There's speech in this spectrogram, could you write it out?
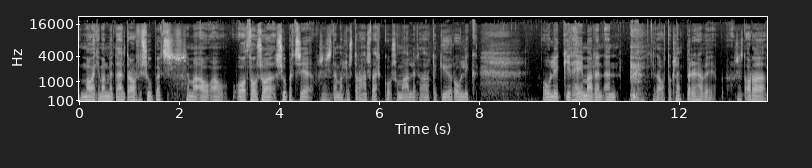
má ekki mannmynda heldur áhrif Schuberts sem að á, á og þó svo að Schubert sé sem að maður hlustar á hans verk og svo malir það er þetta gjör ólík ólíkir heimar en, en Otto Klemperir hafi orðað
